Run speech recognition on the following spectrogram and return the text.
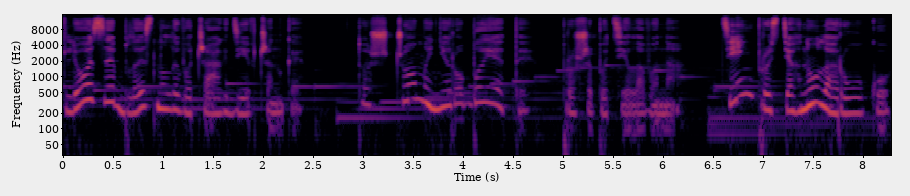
Сльози блиснули в очах дівчинки. То що мені робити? прошепотіла вона. Тінь простягнула руку,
